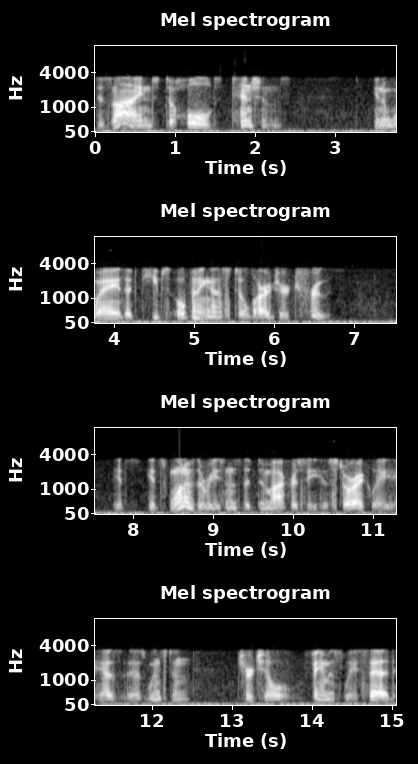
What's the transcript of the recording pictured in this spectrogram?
designed to hold tensions in a way that keeps opening us to larger truth. It's, it's one of the reasons that democracy historically has, as Winston Churchill famously said,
